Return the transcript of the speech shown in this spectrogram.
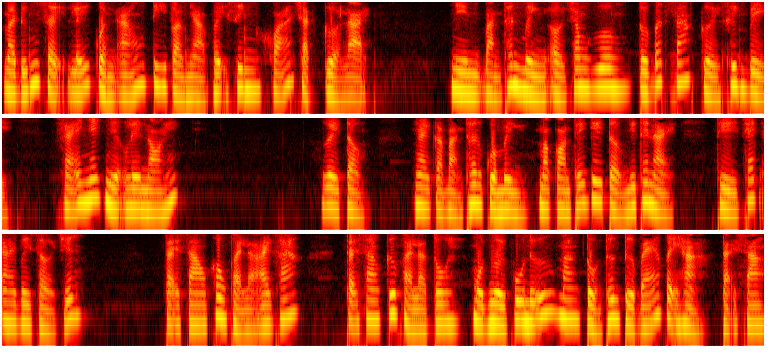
mà đứng dậy lấy quần áo đi vào nhà vệ sinh khóa chặt cửa lại. Nhìn bản thân mình ở trong gương tôi bất giác cười khinh bỉ, khẽ nhếch miệng lên nói. Gây tởm, ngay cả bản thân của mình mà còn thấy gây tởm như thế này thì trách ai bây giờ chứ? Tại sao không phải là ai khác? Tại sao cứ phải là tôi, một người phụ nữ mang tổn thương từ bé vậy hả? Tại sao?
